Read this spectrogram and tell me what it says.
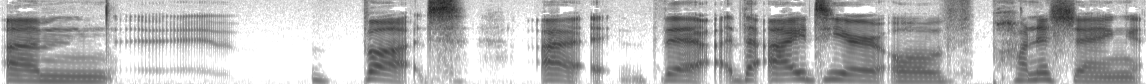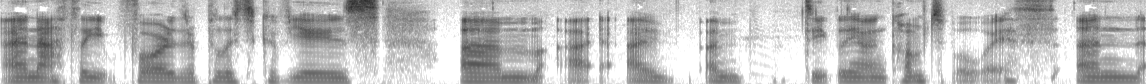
um, but uh, the the idea of punishing an athlete for their political views, um, I, I, am deeply uncomfortable with. And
